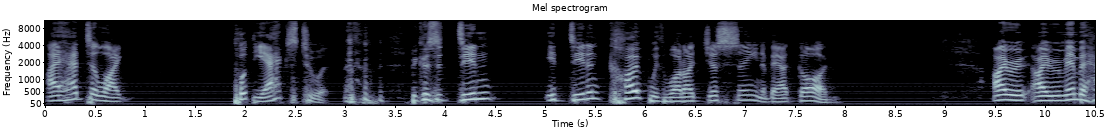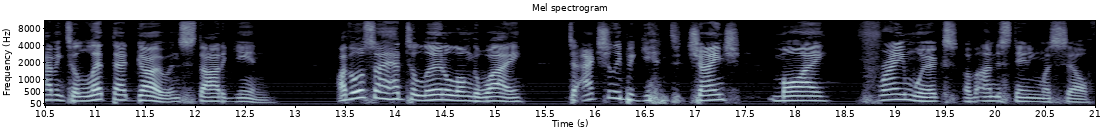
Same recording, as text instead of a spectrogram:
I had to like put the axe to it because it didn't it didn't cope with what I'd just seen about God. I, re- I remember having to let that go and start again. I've also had to learn along the way to actually begin to change my frameworks of understanding myself.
